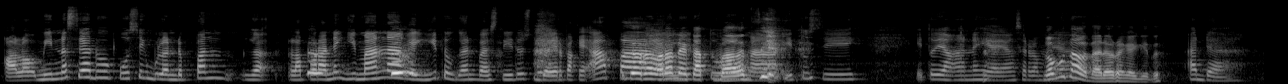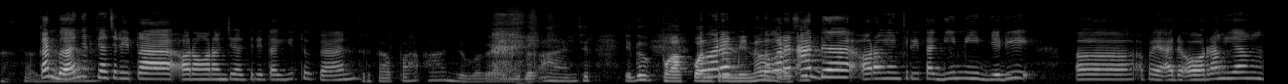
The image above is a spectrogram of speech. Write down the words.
Kalau minus ya aduh pusing bulan depan nggak laporannya gimana? Kayak gitu kan pasti. Terus dibayar pakai apa? Itu orang-orang nekat gitu. banget nah, sih. itu sih. Itu yang aneh ya yang serem kamu ya. tahu tak ada orang kayak gitu? Ada. Astaga. kan banyak ya cerita orang-orang cerita-cerita gitu kan. Cerita apaan coba kayak gitu? Anjir. Itu pengakuan kemarin kriminal kemarin ada orang yang cerita gini. Jadi eh apa ya ada orang yang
